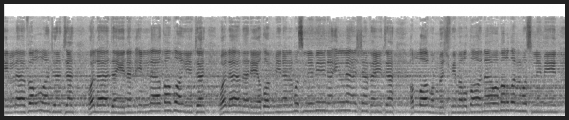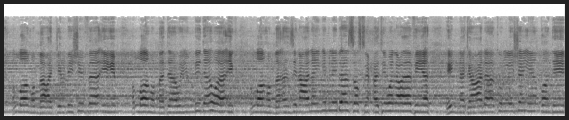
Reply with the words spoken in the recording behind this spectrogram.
إلا فرجته ولا دينا إلا قضيته ولا مريضا من المسلمين إلا شفيته. اللهم اشف مرضانا ومرضى المسلمين اللهم عجل بشفائهم اللهم داوهم بدوائك اللهم أنزل عليهم لباس الصحة والعافية إنك على كل شيء قدير.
